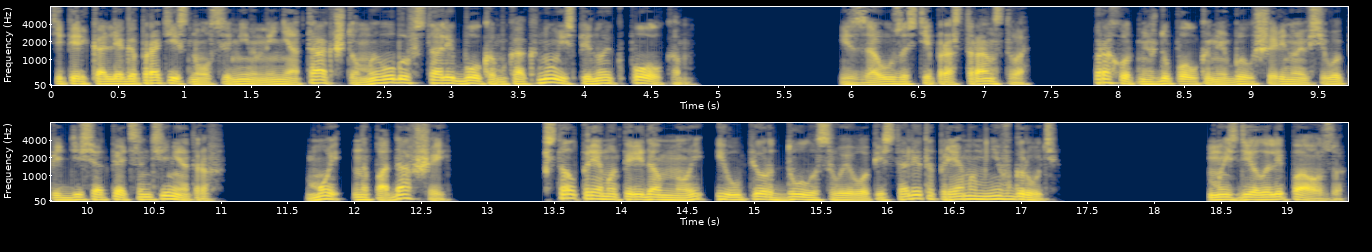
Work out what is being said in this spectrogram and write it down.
Теперь коллега протиснулся мимо меня так, что мы оба встали боком к окну и спиной к полкам. Из-за узости пространства проход между полками был шириной всего 55 сантиметров. Мой нападавший встал прямо передо мной и упер дуло своего пистолета прямо мне в грудь. Мы сделали паузу.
